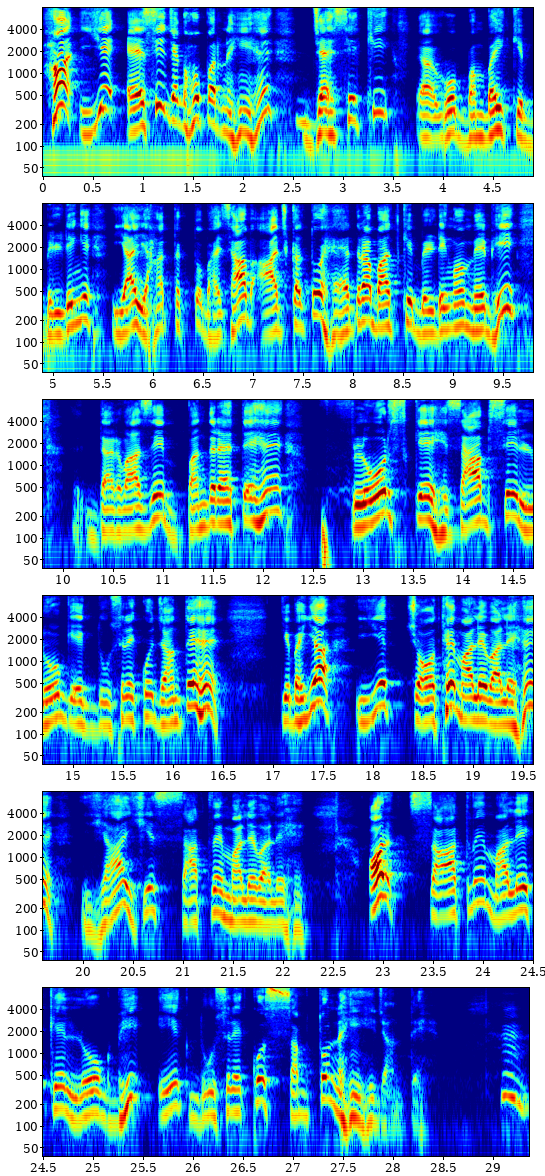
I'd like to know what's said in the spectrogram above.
हाँ ये ऐसी जगहों पर नहीं है, जैसे कि वो बम्बई की बिल्डिंगें या यहाँ तक तो भाई साहब, आजकल तो हैदराबाद की बिल्डिंगों में भी दरवाजे बंद रहते हैं। फ्लोर्स के हिसाब से लोग एक दूसरे को जानते हैं कि भैया, ये चौथे माले वाले हैं या ये सातवें माले वाले हैं। और सातवें माले के लोग भी एक दूसरे को सब तो नहीं ही जानते हैं। हम्म।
